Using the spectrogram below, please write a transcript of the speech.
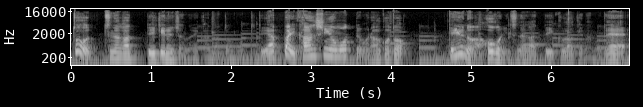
とつながっていけるんじゃないかなと思っててやっぱり関心を持ってもらうことっていうのは保護につながっていくわけなので、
